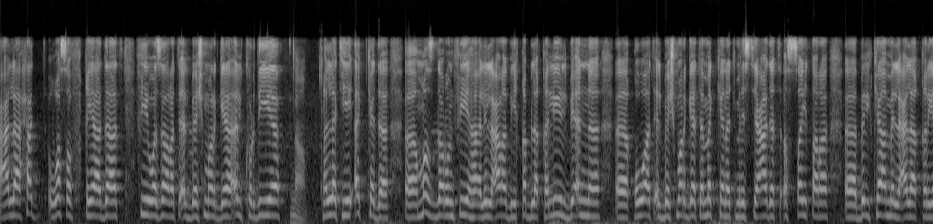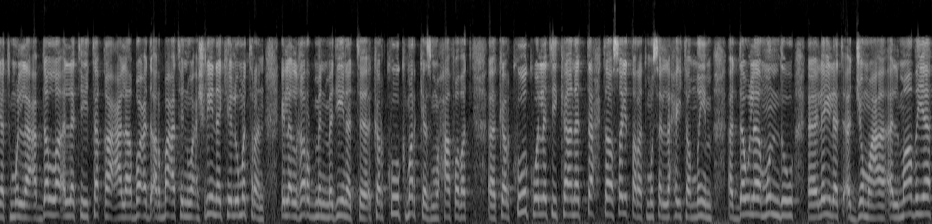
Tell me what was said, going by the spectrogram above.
على حد وصف قيادات في وزارة البيشمركة الكردية. نعم. التي أكد مصدر فيها للعربي قبل قليل بأن قوات البيشمركة تمكنت من استعادة السيطرة بالكامل على قرية ملا عبد الله التي تقع على بعد 24 كيلومترا إلى الغرب من مدينة كركوك مركز محافظة كركوك والتي كانت تحت سيطرة مسلحي تنظيم الدولة منذ ليلة الجمعة الماضية.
